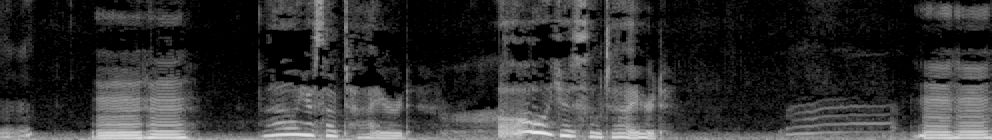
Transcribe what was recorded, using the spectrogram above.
Mm-hmm. Oh, you're so tired. Oh, you're so tired. Mm-hmm.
